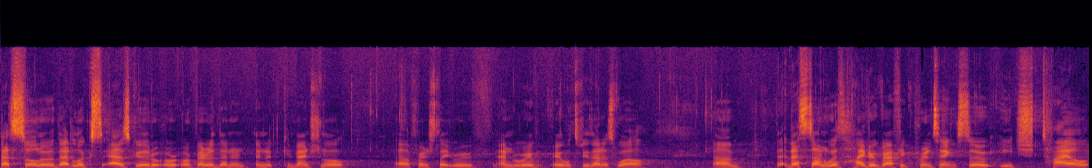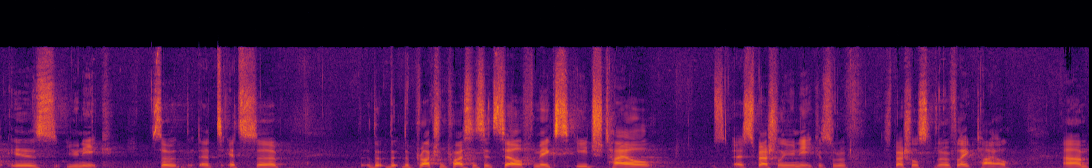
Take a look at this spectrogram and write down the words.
that's solar that looks as good or, or better than a, than a conventional uh, French slate roof? And we're able to do that as well. Um, th that's done with hydrographic printing. So each tile is unique. So it's, it's uh, the, the, production process itself makes each tile special and unique, a sort of special snowflake tile. Um,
